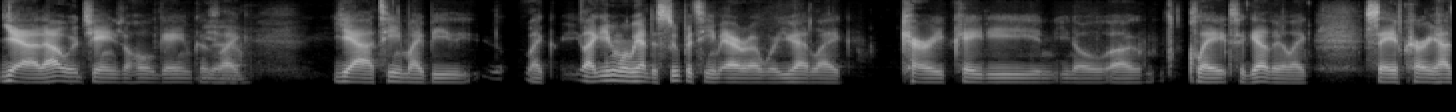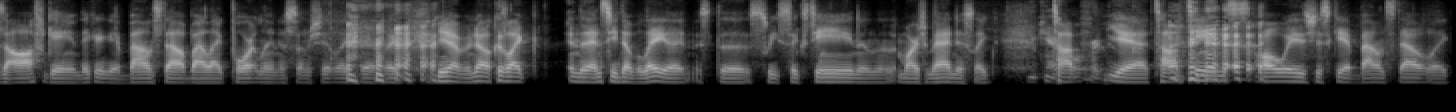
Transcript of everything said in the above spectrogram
yeah, that would change the whole game because Yeah. like, yeah, a team might be like like even when we had the super team era where you had like Curry, KD, and you know uh, Clay together. Like, say if Curry has an off game, they can get bounced out by like Portland or some shit like that. Like, you never know because like in the NCAA, uh, it's the Sweet Sixteen and the March Madness. Like You can't top, yeah, top teams always just get bounced out like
